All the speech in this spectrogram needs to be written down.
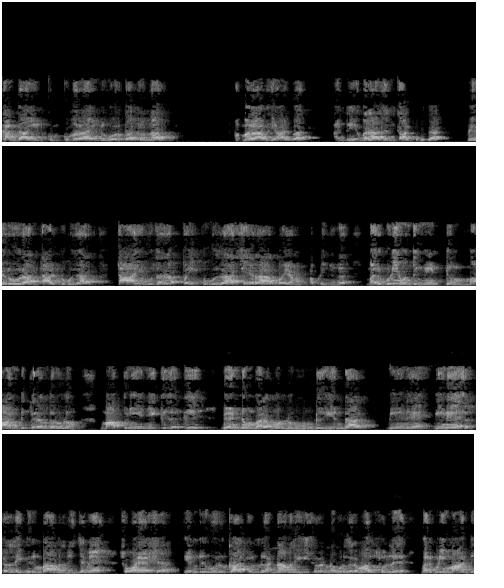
கந்தா என்றும் குமரா என்று ஒரு கால் சொன்னால் அமராவதி ஆழ்வார் அன்று யமராஜன் கால் புகுதார் பேரூரான் தாழ் புகுதார் தாய் உதர பை புகுதார் சேரார் பயம் அப்படிங்கிறார். மறுபடியும் வந்து மீண்டும் ஆண்டு பிறந்தருளும் மாப்பிணியை நீக்குதற்கு வேண்டும் வரம் ஒன்றும் உண்டு என்றால் வீணே வீணேசர் சொல்லை விரும்பாமல் நெஞ்சமே சோனேஷர் என்று ஒரு கால் சொல்லு அண்ணாமலை ஈஸ்வரன் ஒரு தரமாவது சொல்லு மறுபடியும் மாண்டு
